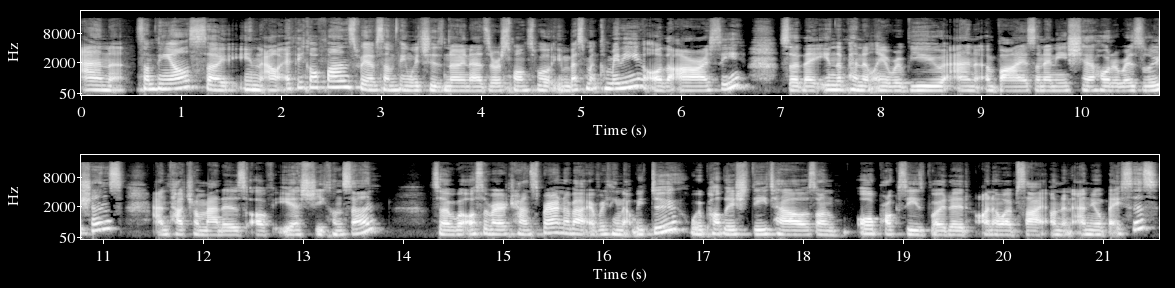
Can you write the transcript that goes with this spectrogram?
And something else, so in our ethical funds, we have something which is known as the Responsible Investment Committee or the RIC. So they independently review and advise on any shareholder resolutions and touch on matters of ESG concern. So we're also very transparent about everything that we do. We publish details on all proxies voted on our website on an annual basis.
